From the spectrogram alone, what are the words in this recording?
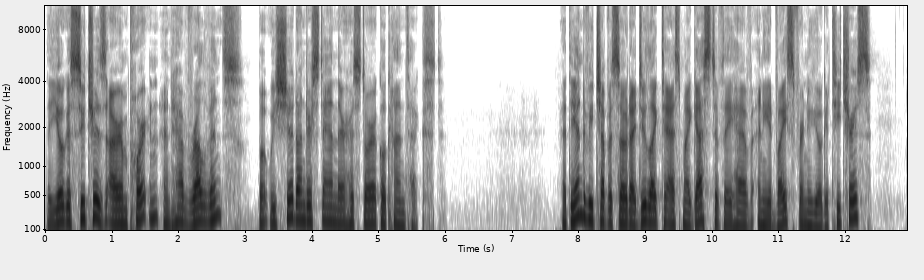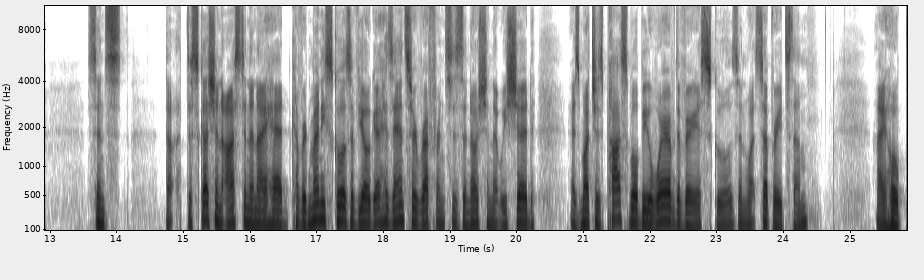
The Yoga Sutras are important and have relevance, but we should understand their historical context. At the end of each episode, I do like to ask my guests if they have any advice for new yoga teachers. Since the discussion Austin and I had covered many schools of yoga, his answer references the notion that we should, as much as possible, be aware of the various schools and what separates them. I hope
